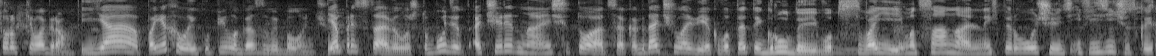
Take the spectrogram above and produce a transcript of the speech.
40 килограмм. И я поехала и купила газовый баллончик. Я представила, что будет очередная ситуация, когда человек вот этой грудой вот своей эмоциональной, в первую очередь, и физической,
